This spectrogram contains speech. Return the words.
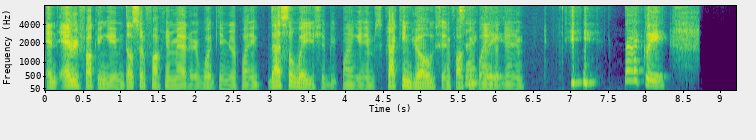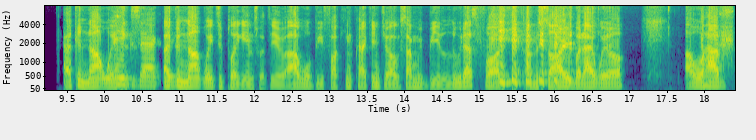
In every fucking game doesn't fucking matter what game you're playing. That's the way you should be playing games. Cracking jokes and fucking playing the game. Exactly, i cannot wait to, exactly. i could not wait to play games with you. I will be fucking cracking jokes. I'm gonna be lewd as fuck. I'm sorry but i will. I will have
